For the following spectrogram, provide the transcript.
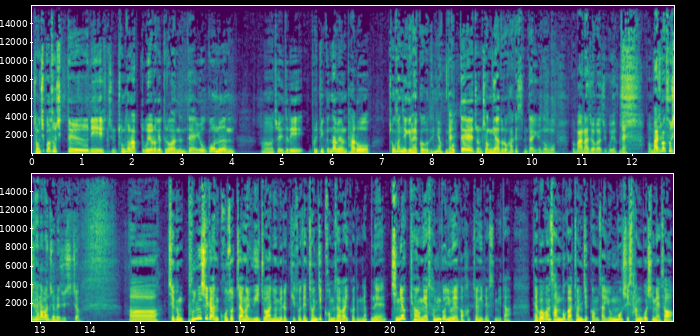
정치권 소식들이 지금 총선 앞두고 여러 개 들어왔는데 요거는 어, 저희들이 브리핑 끝나면 바로 총선 얘기를 할 거거든요. 네. 그때 좀 정리하도록 하겠습니다. 이게 너무 또 많아져 가지고요. 네. 어, 마지막 소식 하나만 전해 주시죠. 어, 지금 분실한 고소장을 위조한 혐의로 기소된 전직 검사가 있거든요. 네. 징역형의 선고유예가 확정이 됐습니다. 대법원 3부가 전직 검사 윤모 씨 상고심에서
